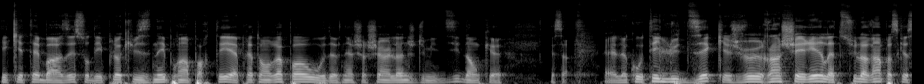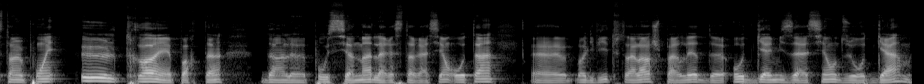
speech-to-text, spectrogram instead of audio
et qui était basé sur des plats cuisinés pour emporter après ton repas ou de venir chercher un lunch du midi. Euh, ça. Euh, le côté ludique, je veux renchérir là-dessus, Laurent, parce que c'est un point ultra important dans le positionnement de la restauration. Autant, euh, Olivier, tout à l'heure, je parlais de haute gamisation du haut de gamme,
